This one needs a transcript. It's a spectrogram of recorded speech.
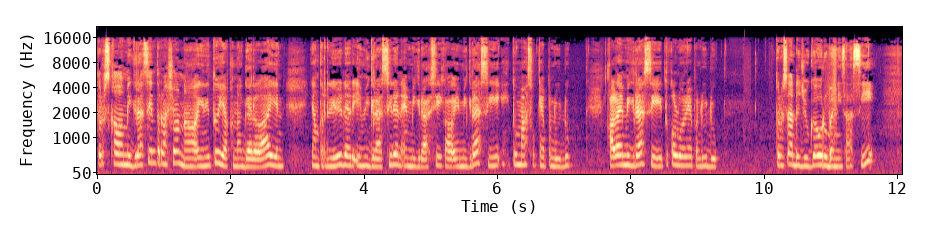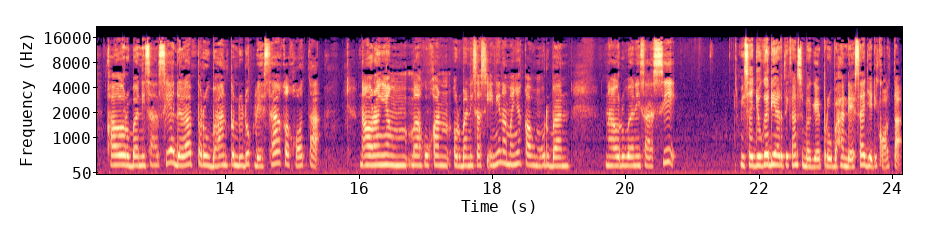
Terus kalau migrasi internasional ini tuh ya ke negara lain yang terdiri dari imigrasi dan emigrasi. Kalau imigrasi itu masuknya penduduk. Kalau emigrasi itu keluarnya penduduk. Terus ada juga urbanisasi kalau urbanisasi adalah perubahan penduduk desa ke kota. Nah, orang yang melakukan urbanisasi ini namanya kaum urban. Nah, urbanisasi bisa juga diartikan sebagai perubahan desa jadi kota.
